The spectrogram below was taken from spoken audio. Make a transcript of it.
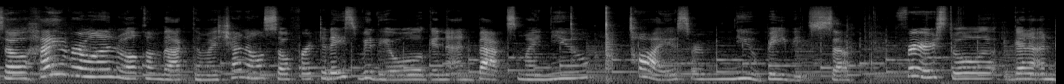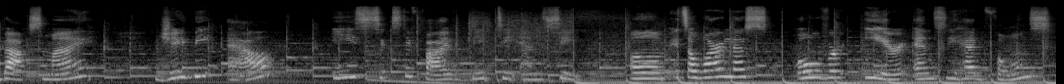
So, hi everyone! Welcome back to my channel. So, for today's video, we're gonna unbox my new toys or new babies. So, first, we're gonna unbox my JBL E65 BTNC. Um, it's a wireless over-ear NC headphones.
